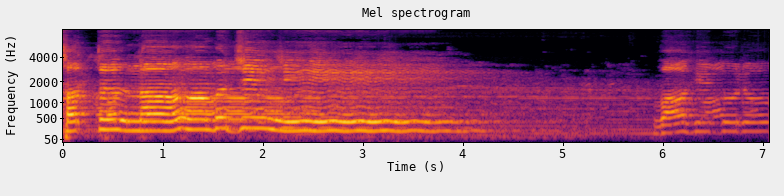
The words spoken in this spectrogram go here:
ਸਤਨਾਮ ਜੀ। ਵਾਹਿਗੁਰੂ ਵਾਹਿਗੁਰੂ।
